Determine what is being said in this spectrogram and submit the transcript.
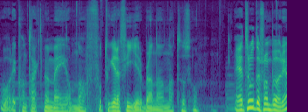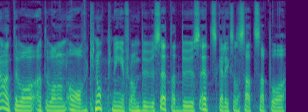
varit i kontakt med mig om några fotografier bland annat och så. Jag trodde från början att det var, att det var någon avknoppning från bus 1, att bus 1 ska liksom satsa på,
